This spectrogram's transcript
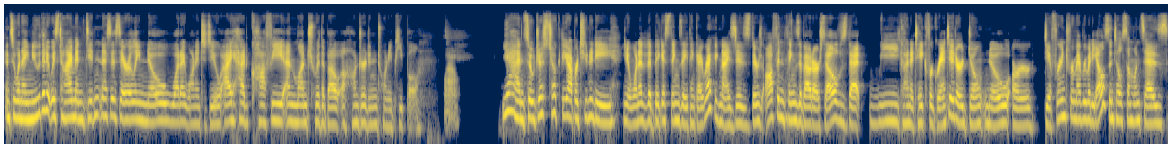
And so when I knew that it was time and didn't necessarily know what I wanted to do, I had coffee and lunch with about 120 people. Wow. Yeah. And so just took the opportunity. You know, one of the biggest things I think I recognized is there's often things about ourselves that we kind of take for granted or don't know are different from everybody else until someone says,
